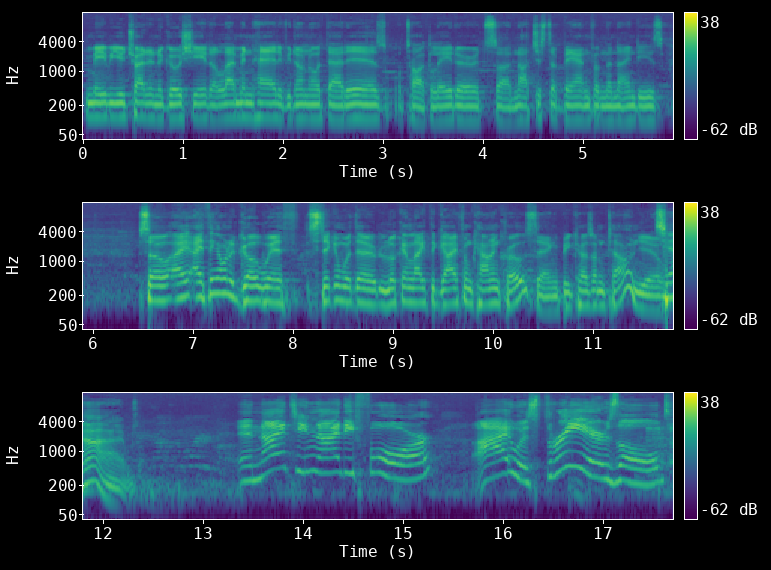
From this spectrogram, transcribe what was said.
Maybe you try to negotiate a lemon head. If you don't know what that is, we'll talk later. It's uh, not just a band from the 90s. So I, I think I'm going to go with sticking with the looking like the guy from Counting Crows thing because I'm telling you. Time. In 1994, I was three years old, so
